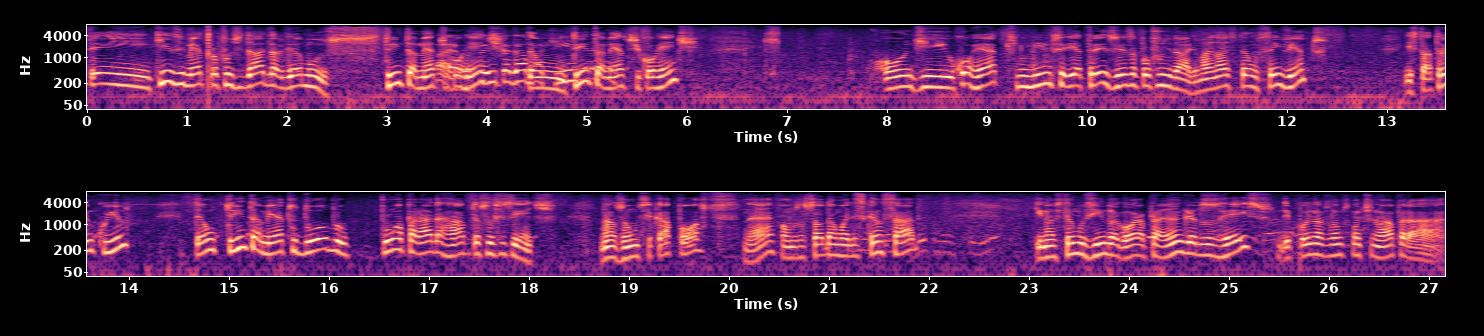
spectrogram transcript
Tem 15 metros de profundidade, largamos 30 metros Ah, de corrente. Então, botinha e 30 aí- metros de corrente. Onde o correto, no mínimo, seria três vezes a profundidade. Mas nós estamos sem vento, está tranquilo. Então, 30 metros, dobro para uma parada rápida é suficiente. Nós vamos ficar postos, né? Vamos só dar uma descansada. Que nós estamos indo agora para Angra dos Reis. Depois nós vamos continuar para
